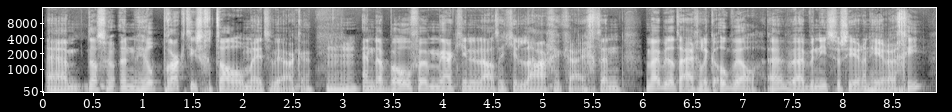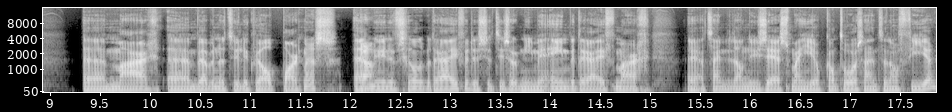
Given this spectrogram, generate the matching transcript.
Ehm, dat is een- heel praktisch getal om mee te werken. Mhm. En daarboven merk je inderdaad dat je lagen krijgt. En wij hebben dat eigenlijk ook wel. Hè? Wij hebben niet zozeer een hiërarchie. eh, maar eh, we hebben natuurlijk wel partners. Ja. Nu in de verschillende bedrijven. Dus het is ook niet meer één bedrijf. Maar eh, het zijn er dan nu zes. Maar hier op kantoor zijn het er dan vier.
